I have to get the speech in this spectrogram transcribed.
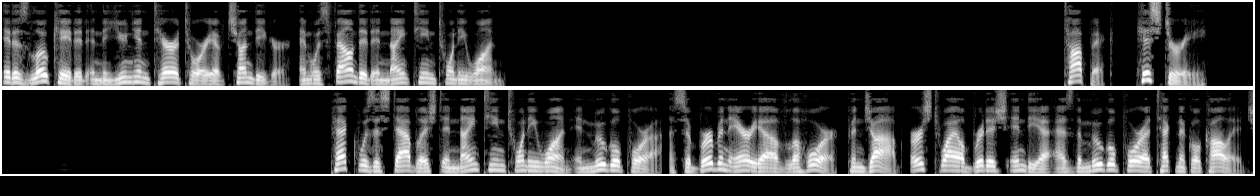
It is located in the Union Territory of Chandigarh, and was founded in 1921. History PEC was established in 1921 in Mughalpura, a suburban area of Lahore, Punjab, erstwhile British India as the Mughalpura Technical College.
